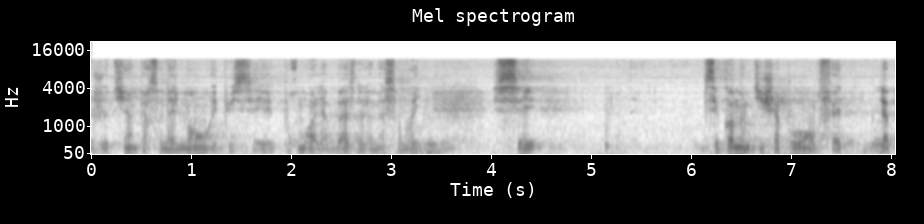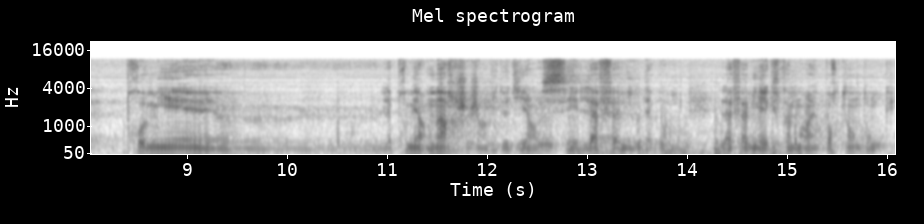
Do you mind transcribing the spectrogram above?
je tiens personnellement, et puis c'est pour moi la base de la maçonnerie, c'est c'est comme un petit chapeau en fait. La première, euh, la première marche, j'ai envie de dire, c'est la famille d'abord. La famille est extrêmement importante, donc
